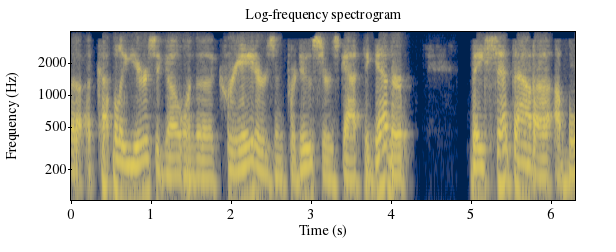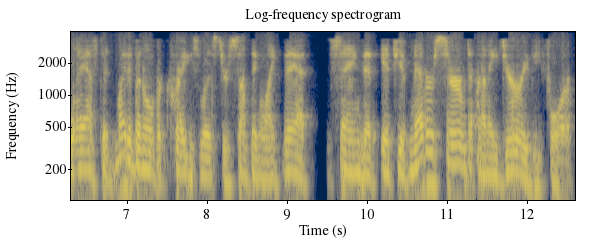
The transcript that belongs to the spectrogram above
uh, a couple of years ago when the creators and producers got together, they sent out a, a blast. It might have been over Craigslist or something like that, saying that if you've never served on a jury before,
